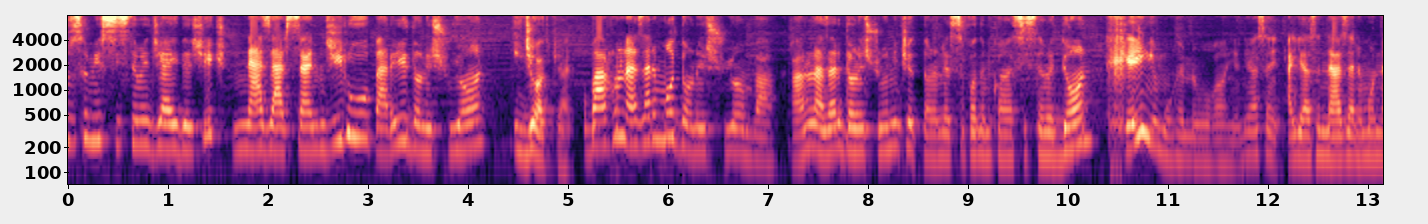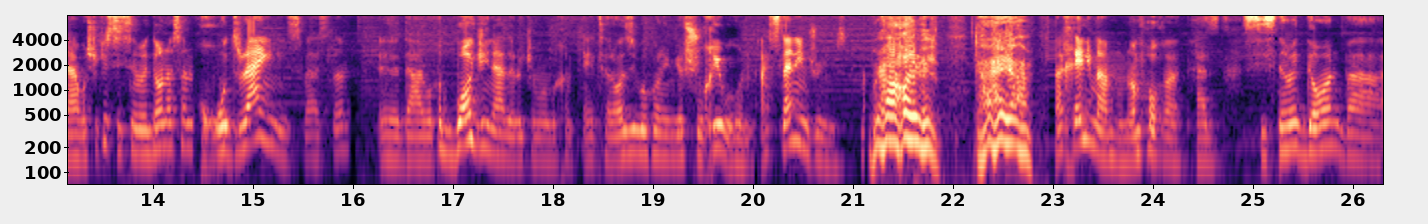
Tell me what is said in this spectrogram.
رسانی سیستم جدیدش یک نظرسنجی رو برای دانشجویان ایجاد کرد. خب به حال نظر ما دانشجویان و به نظر دانشجویانی که دارن استفاده می‌کنن سیستم دان خیلی مهمه واقعا. یعنی اصلا اگر اصلا نظر ما نباشه که سیستم دان اصلا خودرأی نیست و اصلا در واقع باگی نداره که ما بخوایم اعتراضی بکنیم یا شوخی بکنیم. اصلا اینجوری نیست. من خیلی ممنونم واقعا از سیستم دان و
